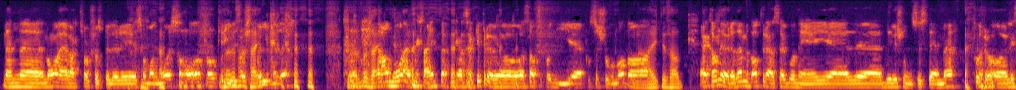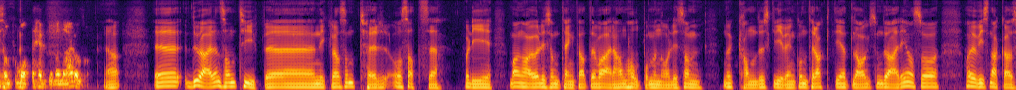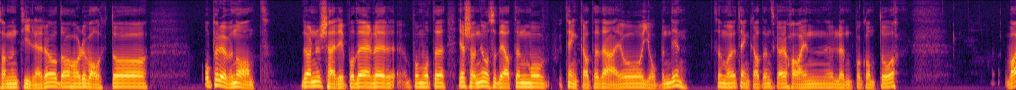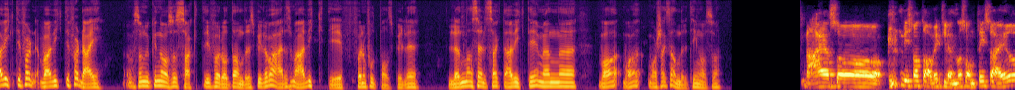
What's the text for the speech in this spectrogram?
men uh, nå har jeg vært forsvarsspiller i så mange år, så nå, nå trives jeg selvfølgelig med det. nå er det for seint. Ja, nå er det for seint. Jeg skal ikke prøve å satse på en ny eh, posisjon nå. Da, Nei, ikke sant. Jeg kan gjøre det, men da tror jeg jeg skal gå ned i uh, divisjonssystemet for å liksom på en måte hevde meg der. Altså. Ja. Uh, du er en sånn type, Niklas, som tør å satse. Fordi mange har jo liksom tenkt at hva er det han holder på med nå, liksom. Nå kan du skrive en kontrakt i et lag som du er i, og så har jo vi snakka sammen tidligere, og da har du valgt å, å prøve noe annet. Du er nysgjerrig på det, eller på en måte Jeg skjønner jo også det at en må tenke at det er jo jobben din. Så en må jo tenke at en skal jo ha en lønn på konto òg. Hva, hva, er viktig for deg? Som du kunne også sagt i forhold til andre spillere, hva er det som er viktig for en fotballspiller? Lønna selvsagt er viktig, men uh, hva, hva, hva, slags andre ting også? Nei, altså Hvis man tar vekk lønn og sånne ting, så er jo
